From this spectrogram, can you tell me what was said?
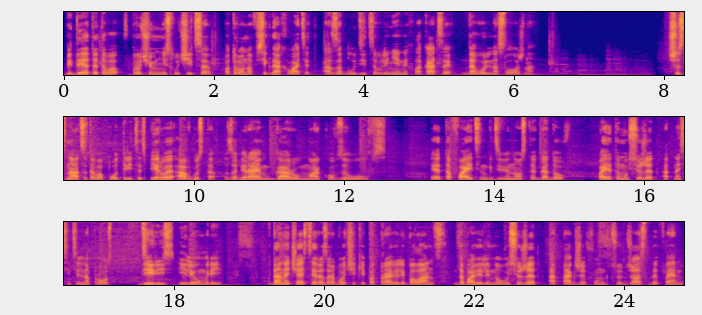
Беды от этого, впрочем, не случится, патронов всегда хватит, а заблудиться в линейных локациях довольно сложно. С 16 по 31 августа забираем Гару Mark of the Wolves. Это файтинг 90-х годов, поэтому сюжет относительно прост. Дерись или умри. В данной части разработчики подправили баланс, добавили новый сюжет, а также функцию Just Defend.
